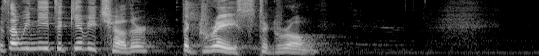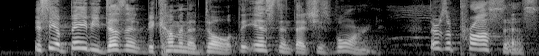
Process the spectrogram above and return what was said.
is that we need to give each other the grace to grow. You see, a baby doesn't become an adult the instant that she's born. There's a process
